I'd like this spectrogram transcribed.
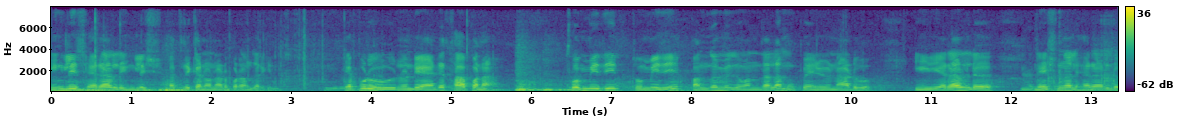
ఇంగ్లీష్ హెరాల్డ్ ఇంగ్లీష్ పత్రికను నడపడం జరిగింది. ఎప్పుడు నుండి అంటే స్థాపన? తొమ్మిది తొమ్మిది పంతొమ్మిది వందల ముప్పై నాడు ఈ హెరాల్డ్ నేషనల్ హెరాల్డ్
